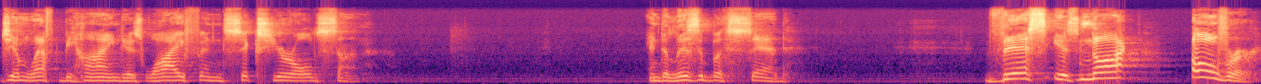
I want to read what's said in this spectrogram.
Jim left behind his wife and six year old son. And Elizabeth said, This is not over.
